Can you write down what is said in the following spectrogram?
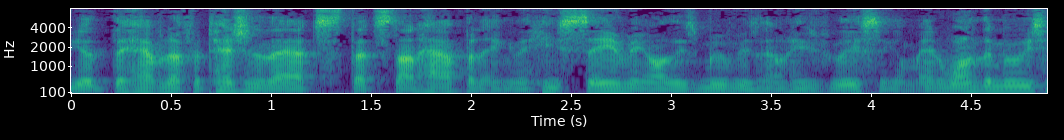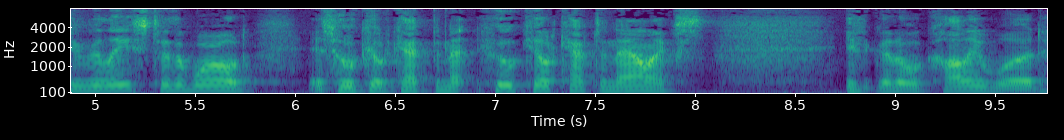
you know they have enough attention to that. That's not happening. That He's saving all these movies now, and he's releasing them. And one of the movies he released to the world is Who Killed Captain Who Killed Captain Alex. If you go to Hollywood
